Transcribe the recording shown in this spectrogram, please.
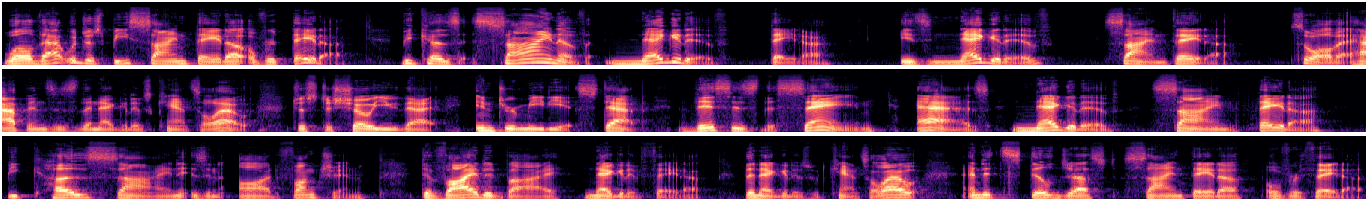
well, that would just be sine theta over theta, because sine of negative theta is negative sine theta. So all that happens is the negatives cancel out. Just to show you that intermediate step, this is the same as negative sine theta because sine is an odd function divided by negative theta. The negatives would cancel out, and it's still just sine theta over theta.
